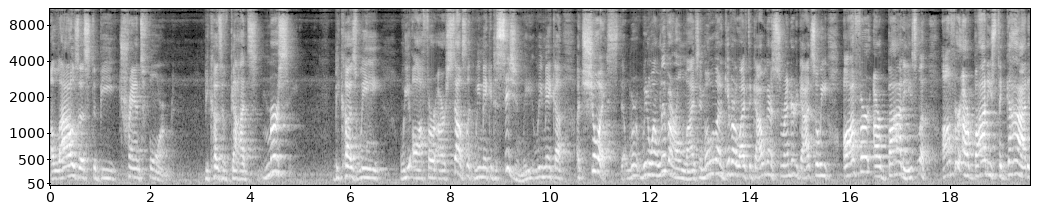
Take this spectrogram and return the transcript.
allows us to be transformed because of God's mercy, because we we offer ourselves. Look, we make a decision. We, we make a, a choice that we're, we don't want to live our own lives anymore. We want to give our life to God. We're going to surrender to God. So we offer our bodies, look, offer our bodies to God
